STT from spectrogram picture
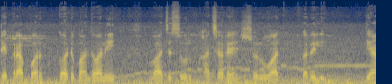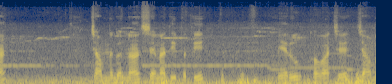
ટેકરા પર ગઢ બાંધવાની વાજસુર ખાચરે શરૂઆત કરેલી. ત્યાં જામનગરના સેનાધિપતિ મેરુ ખવાચે જામ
